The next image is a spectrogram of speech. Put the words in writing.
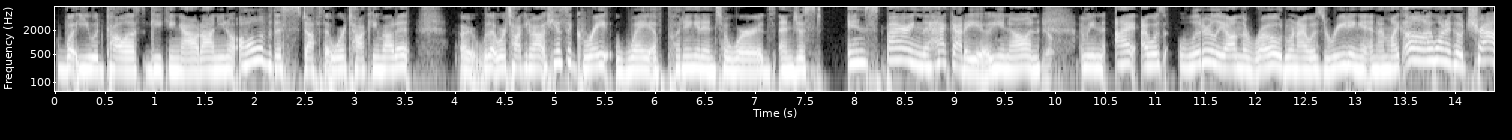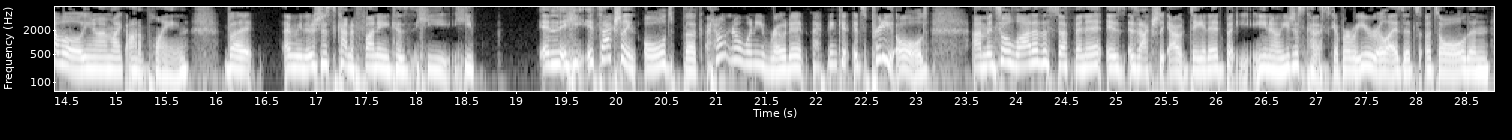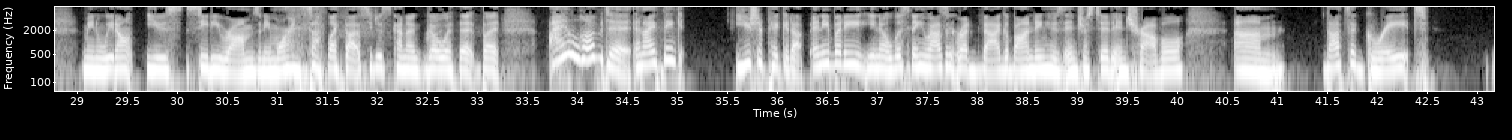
what you would call us geeking out on, you know, all of this stuff that we're talking about it, or that we're talking about. He has a great way of putting it into words and just inspiring the heck out of you, you know? And Yep. I mean, I, I was literally on the road when I was reading it and I'm like, oh, I want to go travel. You know, I'm like on a plane, but I mean, it was just kind of funny because he, he, and he, it's actually an old book. I don't know when he wrote it. I think it, it's pretty old. Um, and so a lot of the stuff in it is, is actually outdated, but you know, you just kind of skip over. it. You realize it's, it's old. And I mean, we don't use CD ROMs anymore and stuff like that. So you just kind of go with it. But I loved it. And I think you should pick it up. Anybody, you know, listening who hasn't read Vagabonding, who's interested in travel, um, that's a great,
